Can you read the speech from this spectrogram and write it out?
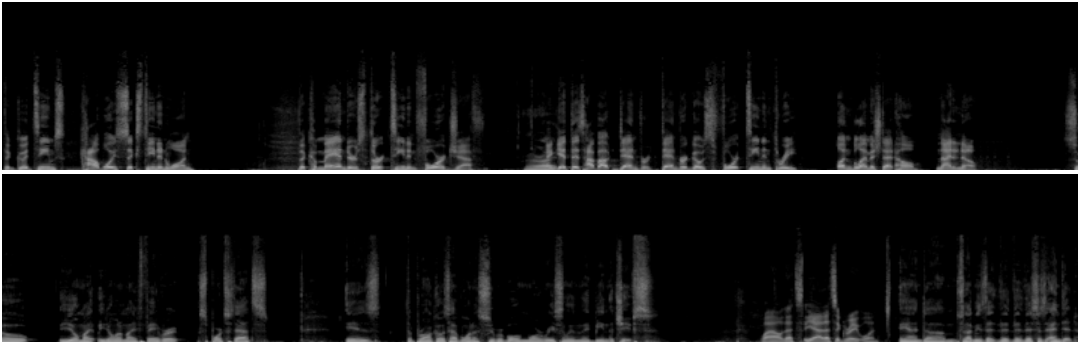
The good teams, Cowboys 16 and 1. The Commanders 13 and 4, Geoff. All right. And get this, how about Denver? Denver goes 14 and 3, unblemished at home. 9 and 0. So, you know my you know one of my favorite sports stats is the Broncos have won a Super Bowl more recently than they've been the Chiefs. Wow, that's yeah, that's a great one. And um, so that means that th- th- this has ended.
